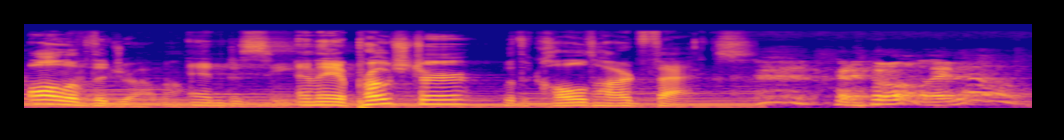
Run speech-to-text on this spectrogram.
all of the drama and deceit. And they approached her with the cold hard facts. I know, I know.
